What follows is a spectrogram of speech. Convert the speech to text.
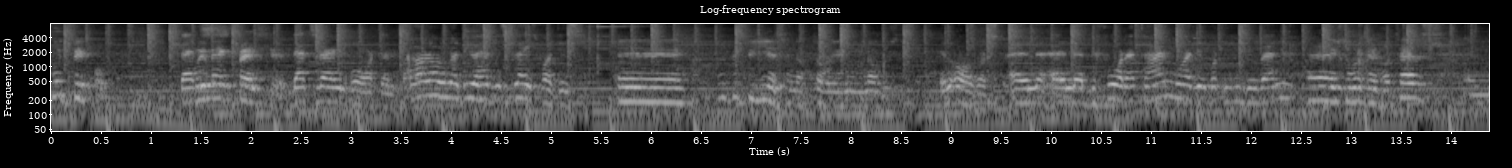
Good people. That's, We make friends here. that's very important. How long do you have this place, Fotis? Uh, will be two years in October, in August. In August. And, and uh, before that time, what did, what did you do then? Uh, I used to work in hotels in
